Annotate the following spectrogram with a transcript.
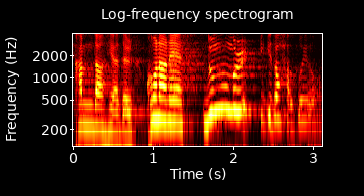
감당해야 될 고난의 눈물이기도 하고요.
